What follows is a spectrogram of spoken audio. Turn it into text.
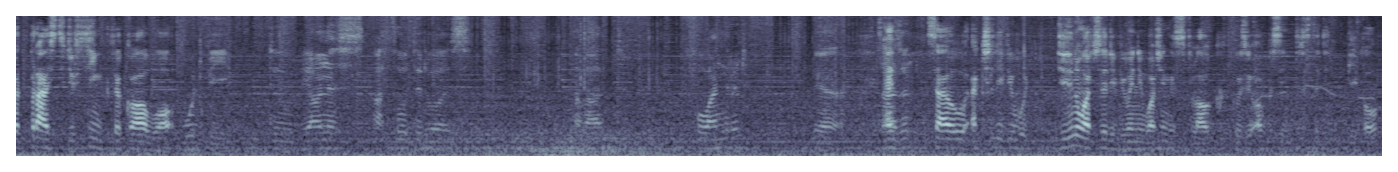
what price did you think the car wa- would be? To be honest, I thought it was about 400. Yeah. And so actually, if you would, did you not watch the review when you're watching this vlog? Because you're obviously interested in people.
